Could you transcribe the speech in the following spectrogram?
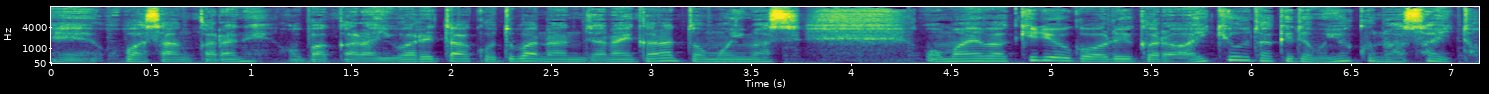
えー、おばさんからね、おばから言われた言葉なんじゃないかなと思います。お前は器量が悪いから愛嬌だけでもよくなさいと。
